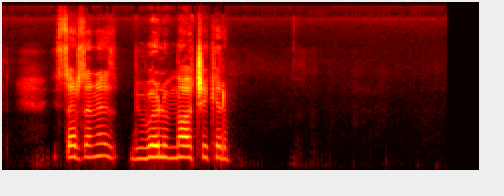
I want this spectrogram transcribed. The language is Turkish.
İsterseniz bir bölüm daha çekerim.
